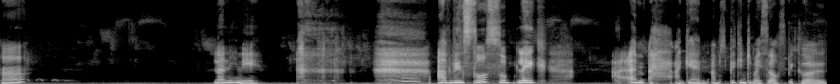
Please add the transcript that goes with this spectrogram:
Huh? Lanini. I've been so so like I'm again I'm speaking to myself because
